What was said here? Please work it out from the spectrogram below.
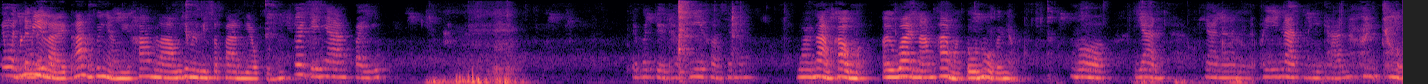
นี่เหมือนมันจะมีหลายท่างซึ่งอย่างมีข้ามลาวไม่ใช่มันมีสะพานเดียวผลก็จะยางไปอยุบจะมาเจอทักพี่เขาใช่ไหมว่ายน้ำเข้าเหมือนไอ้ยว่ายน้ำข้ามเหมือนโตโน่เป็นอย่างบอกยันยันนั่นน่ะพญานาคลิงทานมันจบ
